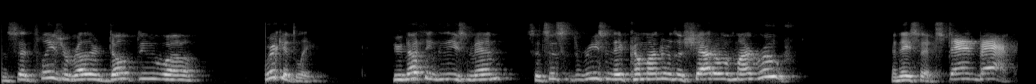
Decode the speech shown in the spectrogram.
and said, Please, your brother, don't do uh, wickedly. Do nothing to these men, since this is the reason they've come under the shadow of my roof. And they said, Stand back.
